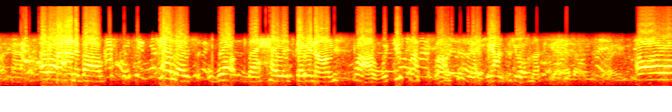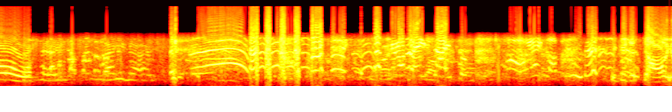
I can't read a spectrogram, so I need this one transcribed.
Alright, Annabelle, tell us what the hell is going on. Wow, we just bus. Yeah, we haven't just left yet. Oh. Now you know. Can I say something? Oh, I ain't got You could just die.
